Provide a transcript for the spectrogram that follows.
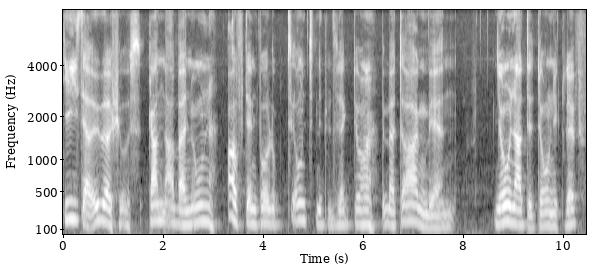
Dieser Überschuss kann aber nun auf den Produktionsmittelsektor übertragen werden. Nun hatte Tony Cliff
